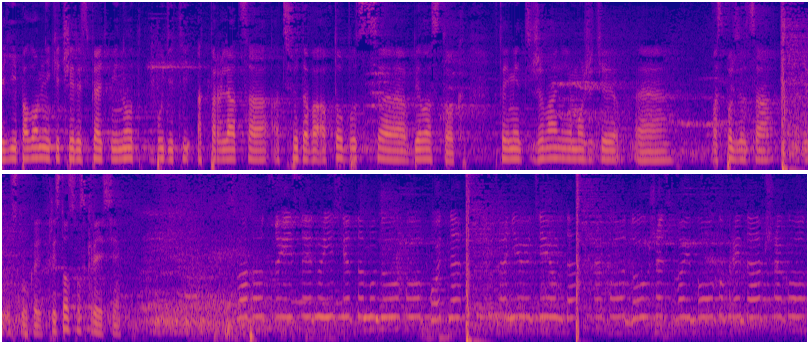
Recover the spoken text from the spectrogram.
Дорогие паломники, через пять минут будет отправляться отсюда в автобус э, в Белосток. Кто имеет желание, можете э, воспользоваться этой услугой. Христос воскресе! Слава Отцу и Сыну и Святому Духу, путь на разнизанию тем вдавшего, душе свой Богу предавшего,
